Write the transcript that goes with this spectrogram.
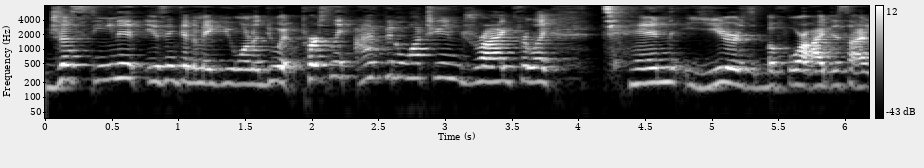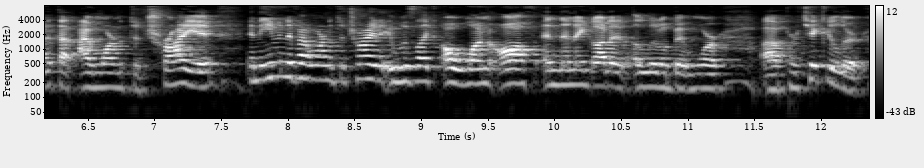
just seeing it isn't going to make you want to do it. Personally, I've been watching drag for like 10 years before I decided that I wanted to try it. And even if I wanted to try it, it was like a one off and then I got it a little bit more uh, particular.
